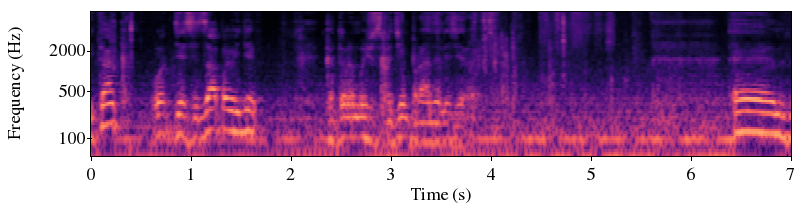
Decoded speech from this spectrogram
Итак, вот 10 заповедей, которые мы сейчас хотим проанализировать. Эм,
